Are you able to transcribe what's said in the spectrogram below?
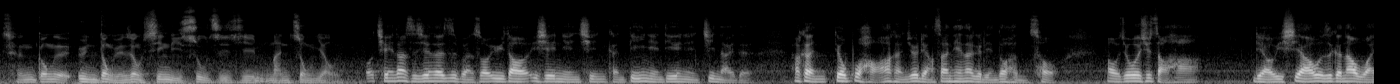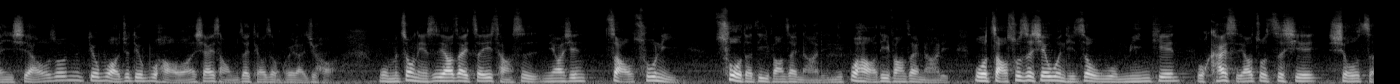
成功的运动员，这种心理素质其实蛮重要的。我前一段时间在日本的时候，遇到一些年轻，可能第一年、第二年进来的。他可能丢不好，他可能就两三天那个脸都很臭，那我就会去找他聊一下，或者是跟他玩一下。我说丢不好就丢不好啊，下一场我们再调整回来就好。我们重点是要在这一场是你要先找出你错的地方在哪里，你不好的地方在哪里。我找出这些问题之后，我明天我开始要做这些修整。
